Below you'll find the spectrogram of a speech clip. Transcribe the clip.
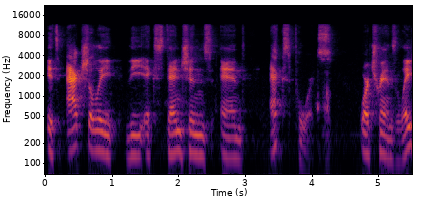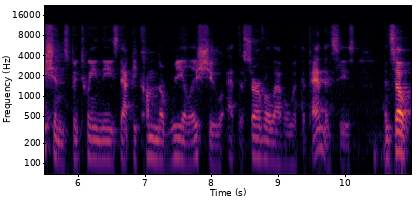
it's actually the extensions and exports or translations between these that become the real issue at the server level with dependencies. And so,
